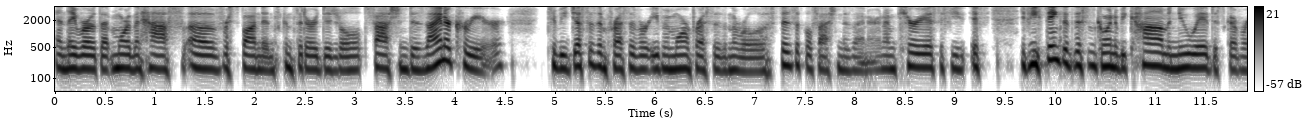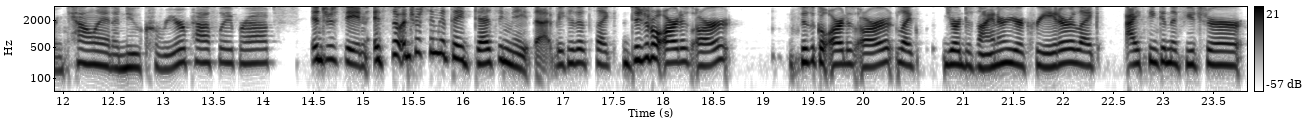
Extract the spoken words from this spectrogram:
and they wrote that more than half of respondents consider a digital fashion designer career to be just as impressive or even more impressive in the role of a physical fashion designer. And I'm curious if you if if you think that this is going to become a new way of discovering talent, a new career pathway, perhaps. Interesting. It's so interesting that they designate that because it's like digital art is art, physical art is art. Like you're a designer, you're a creator. Like I think in the future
